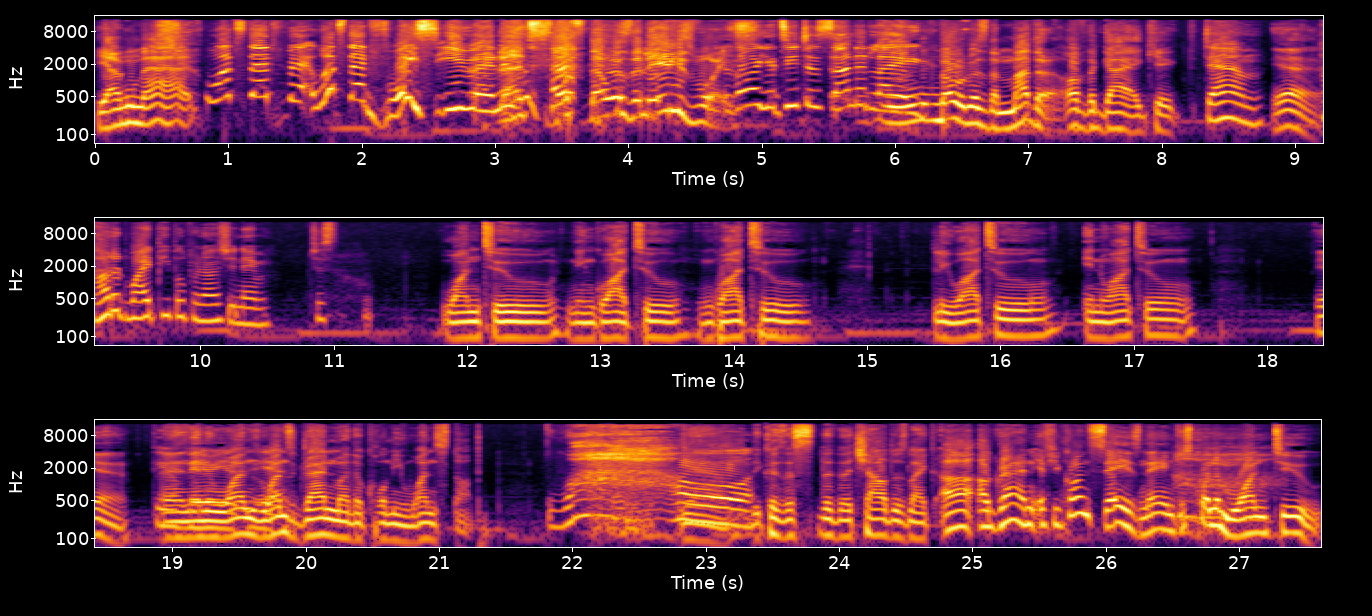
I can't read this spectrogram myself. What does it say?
young man. What's that? Fa- what's that voice even? That's, that's that was the lady's voice. Oh, your teacher sounded like? no, it was the mother of the guy I kicked. Damn. Yeah. How did white people pronounce your name? Just One two Ningwatu Ngwatu Liwatu Inwatu. Yeah. They are and very- then one's yeah. one's grandmother called me one stop. wow. Yeah, because the, the the child was like, uh, uh grand, if you can't say his name, just call him one two.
